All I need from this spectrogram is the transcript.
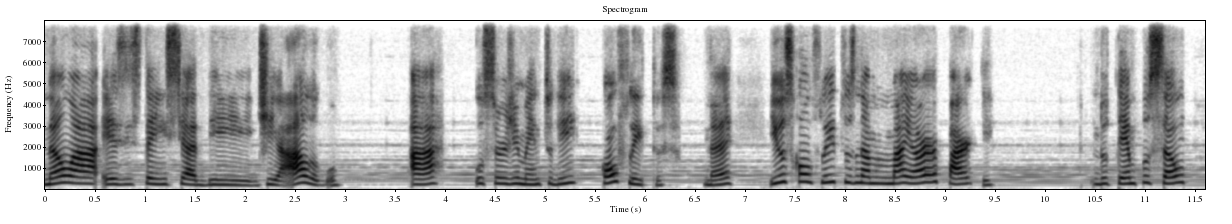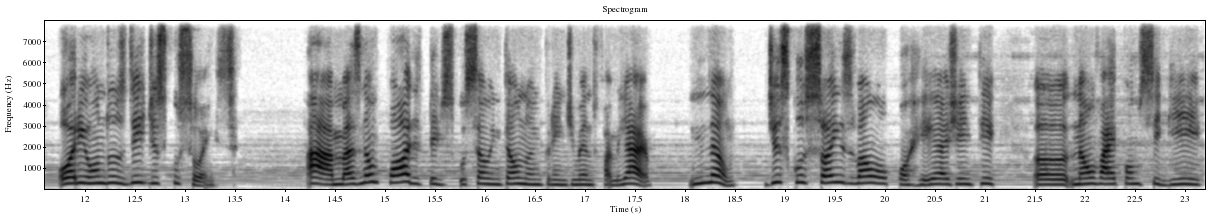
não há existência de diálogo, há o surgimento de conflitos, né? E os conflitos, na maior parte do tempo, são oriundos de discussões. Ah, mas não pode ter discussão então no empreendimento familiar? Não. Discussões vão ocorrer, a gente uh, não vai conseguir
